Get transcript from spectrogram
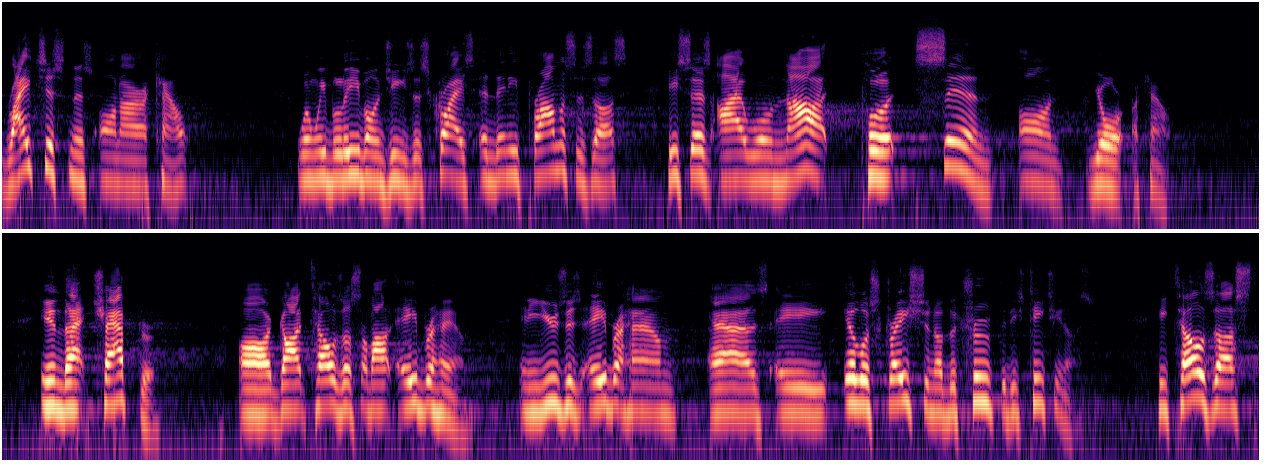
righteousness on our account when we believe on Jesus Christ. And then He promises us, He says, I will not put sin on your account in that chapter, uh, God tells us about Abraham, and He uses Abraham as a illustration of the truth that He's teaching us. He tells us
